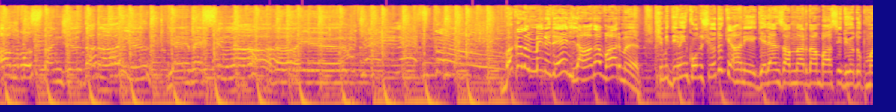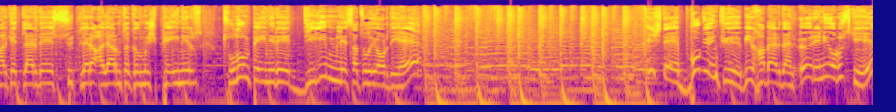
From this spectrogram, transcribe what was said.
Al bostancı danayı Yemesin lahanayı Bakalım menüde lahana var mı? Şimdi demin konuşuyorduk ya hani gelen zamlardan bahsediyorduk. Marketlerde sütlere alarm takılmış peynir, tulum peyniri dilimle satılıyor diye. İşte bugünkü bir haberden öğreniyoruz ki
